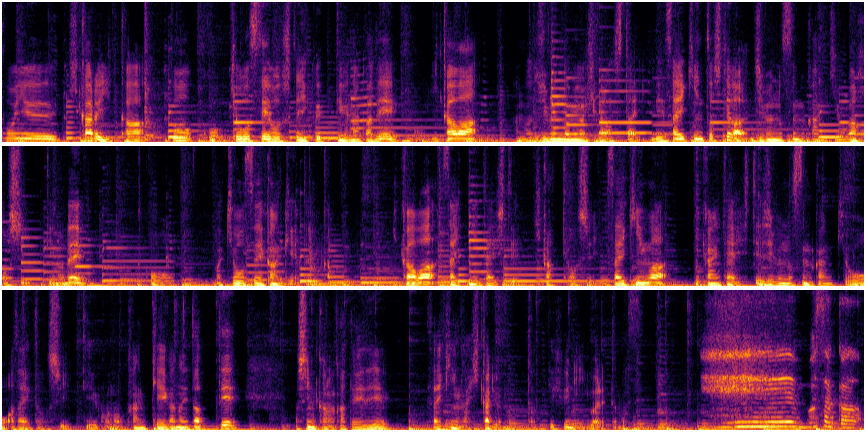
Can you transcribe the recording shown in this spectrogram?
そういう光るイカとこう共生をしていくっていう中でイカはあの自分の身を光らせたい。で細菌としては自分の住む環境が欲しいっていうのでこう、まあ、共生関係というかイカは細菌に対して光ってほしい。細菌はイカに対して自分の住む環境を与えてほしいっていうこの関係が成り立って進化の過程で最近が光るようになったっていうふうに言われてます。へえまさか。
